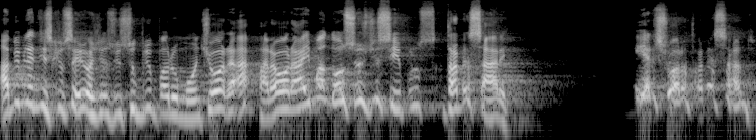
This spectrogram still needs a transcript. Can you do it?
A Bíblia diz que o Senhor Jesus subiu para o monte orar, para orar e mandou os seus discípulos atravessarem. E eles foram atravessando.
